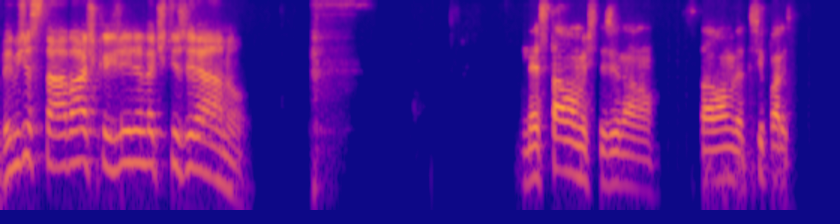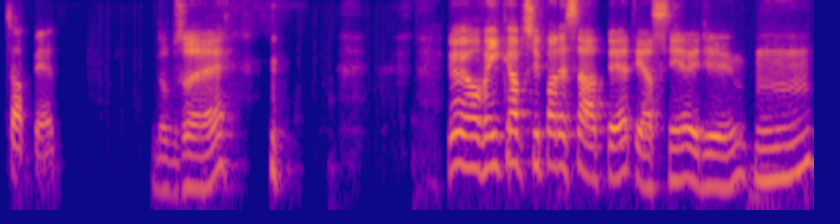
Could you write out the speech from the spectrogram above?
Vím, že stáváš každý den ve čtyři ráno. Nestávám ve 4 ráno, stávám ve 3.55. Dobře. jo, jo, wake up 3.55, jasně, vidím. Hmm.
